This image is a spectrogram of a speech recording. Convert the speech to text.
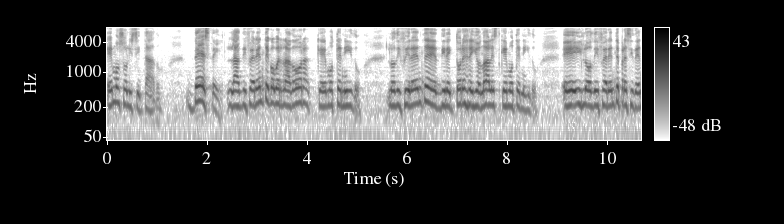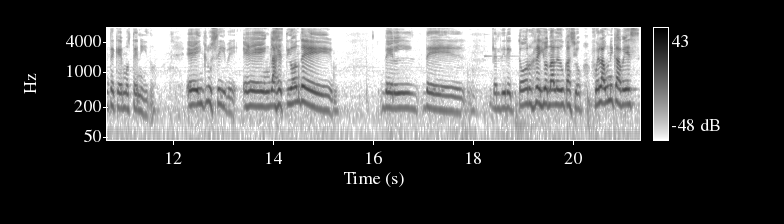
hemos solicitado desde las diferentes gobernadoras que hemos tenido, los diferentes directores regionales que hemos tenido eh, y los diferentes presidentes que hemos tenido. Eh, inclusive en la gestión de, del, de- del director regional de educación, fue la única vez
